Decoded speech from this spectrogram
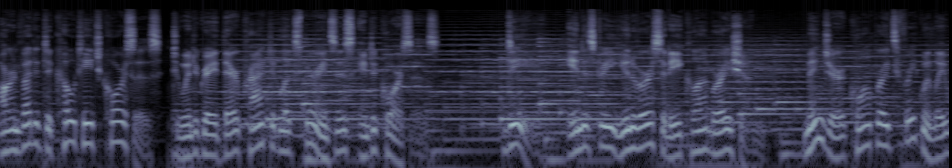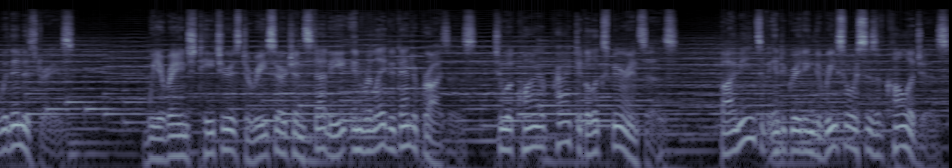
are invited to co-teach courses to integrate their practical experiences into courses. D. Industry-University Collaboration. Ming Chi cooperates frequently with industries. We arrange teachers to research and study in related enterprises to acquire practical experiences. By means of integrating the resources of colleges,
